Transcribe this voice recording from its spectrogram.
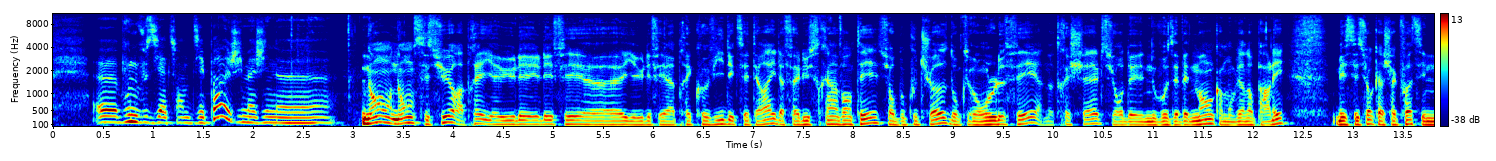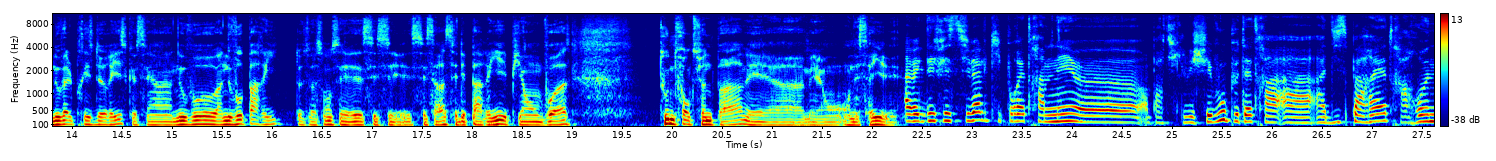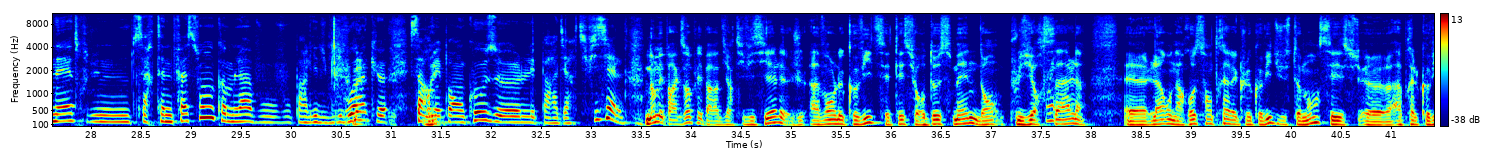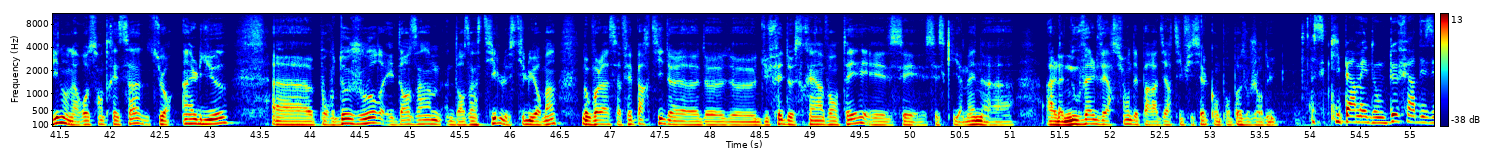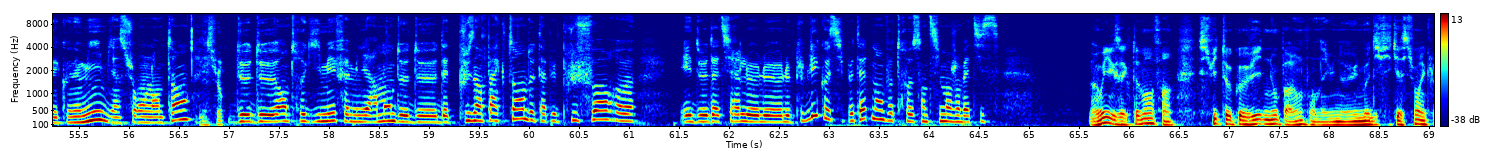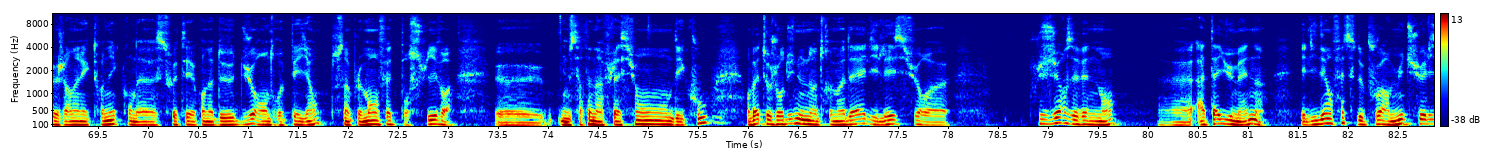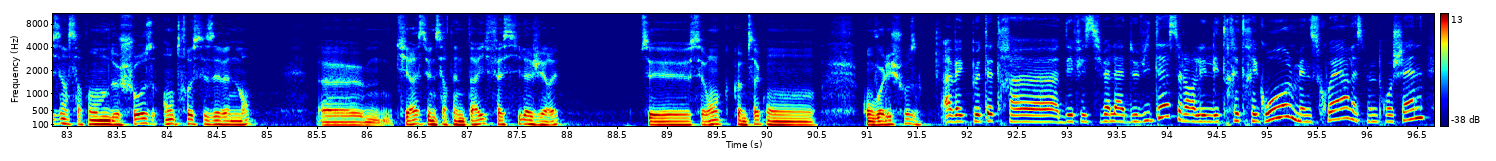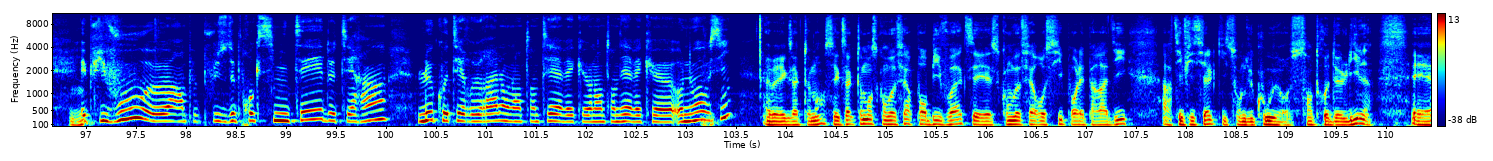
Euh, vous ne vous y attendiez pas, j'imagine euh Non, non, c'est sûr. Après, il y a eu l'effet euh, il y a eu l'effet après Covid, etc. Il a fallu se réinventer sur beaucoup de choses. Donc, on le fait à notre échelle, sur des nouveaux événements, comme on vient d'en parler. Mais c'est sûr qu'à chaque fois, c'est une nouvelle prise de risque, c'est un nouveau, un nouveau pari. De toute façon, c'est ça, c'est des paris. Et puis, on voit tout ne fonctionne pas, mais, euh, mais on, essaye. Avec des festivals qui pourraient être amenés, euh, en particulier chez vous, peut-être à, disparaître, à renaître d'une certaine façon, comme là, vous, vous parliez du bivouac, ça ne remet pas en cause euh, les paradis artificiels. Non, mais par exemple, les paradis artificiels, avant le Covid, c'était sur deux semaines dans plusieurs salles. là, on a recentré avec le Covid, justement, c'est après le Covid, on a recentré ça sur un lieu pour deux jours et dans un, dans un style, le style urbain. Donc voilà, ça fait partie de, du fait de se réinventer et ce qui amène à, la nouvelle version des paradis artificiels qu'on propose aujourd'hui. Ce qui permet donc de faire des économies, bien sûr, on l'entend, de, de, entre guillemets, familièrement, d'être de, plus impactant, de taper plus fort euh, et d'attirer le, le, public aussi, peut-être, non Votre sentiment, Jean-Baptiste? Bah oui, exactement. Enfin, suite au Covid, nous, par exemple, on a eu une, modification avec le jardin électronique qu'on a souhaité, qu'on a dû rendre payant, tout simplement, en fait, pour suivre euh, une certaine inflation des coûts. En fait, aujourd'hui, nous, notre modèle, il est sur euh, plusieurs événements euh, à taille humaine. Et l'idée, en fait, c'est de pouvoir mutualiser un certain nombre de choses entre ces événements, qui restent à une certaine taille, facile à gérer. C'est vraiment comme ça qu'on voit les choses. Avec peut-être euh, des festivals à deux vitesses, alors les, très très gros, le Main Square la semaine prochaine, mhm. et puis vous, euh, un peu plus de proximité, de terrain, le côté rural, on l'entendait avec, on l'entendait avec euh, aussi ah Exactement, c'est exactement ce qu'on veut faire pour Bivouac, c'est ce qu'on veut faire aussi pour les paradis artificiels qui sont du coup au centre de l'île. Et,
